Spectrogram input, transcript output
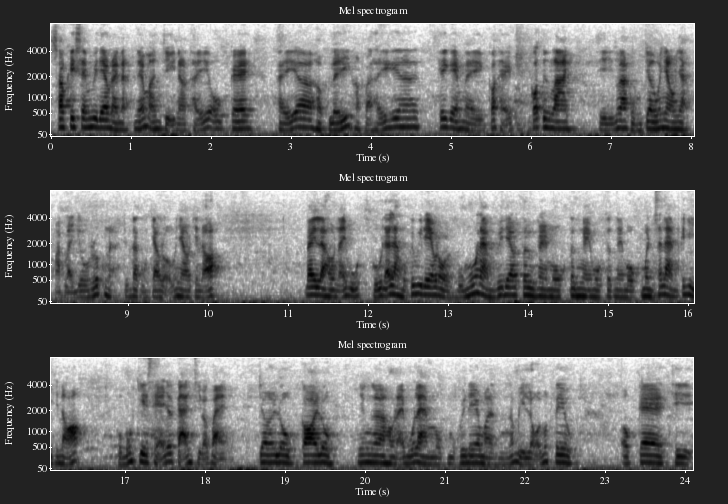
Sau khi xem video này nè nếu mà anh chị nào thấy ok thấy ờ, hợp lý hoặc là thấy ờ, cái game này có thể có tương lai thì chúng ta cùng chơi với nhau nha. Hoặc là vô group nè chúng ta cùng trao đổi với nhau trên đó. Đây là hồi nãy vũ, vũ đã làm một cái video rồi. Vũ muốn làm video từ ngày một từng ngày một từng ngày một. Mình sẽ làm cái gì trên đó? Vũ muốn chia sẻ cho cả anh chị và các bạn. Chơi luôn coi luôn nhưng uh, hồi nãy vũ làm một một video mà nó bị lỗi mất tiêu. Ok thì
